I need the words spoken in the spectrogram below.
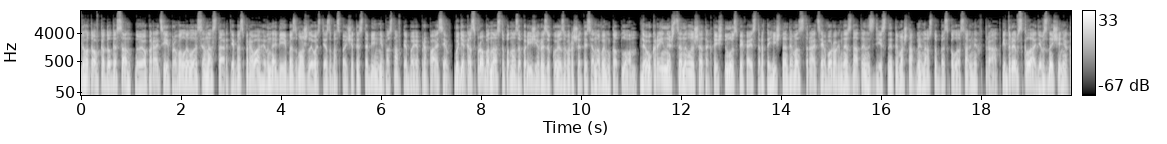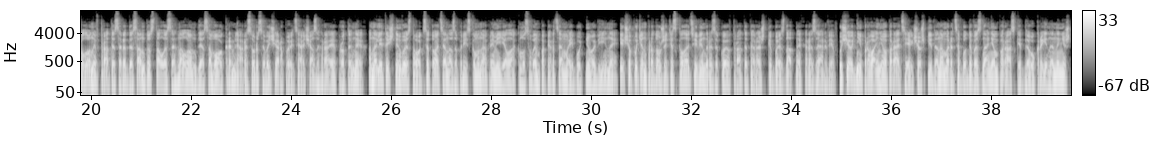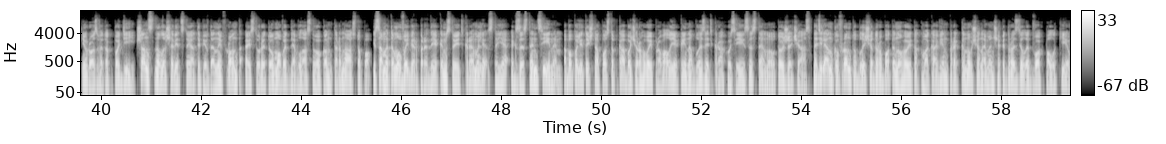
підготовка до десантної операції провалилася на старті без переваги в небі і без можливості забезпечити стабільні поставки боєприпасів. Будь-яка спроба наступу на Запоріжжя ризикує завершитися новим котлом. Для України ж це не лише тактичний успіх, а й стратегічна демонстрація. Ворог не здатен здійснити масштабний наступ без колосальних втрат. Підрив складів, знищення колони, втрати серед десанту стали сигналом для самого Кремля. Ресурси вичерпуються, а час грає проти них. Аналітичний висновок ситуація на запорізькому напрямі є лакмусовим папірцем майбутнього війни. Якщо Путін продовжить ескалацію, він ризикує втратити рештки боєздатних резервів. У ще одній провальній операції, якщо ж піде на мир, це буде визнанням поразки для України. Нинішній розвиток подій, шанс не лише відстояти південний фронт, а й створити умови для власного контрнаступу. І саме тому вибір, перед яким стоїть Кремль, стає екзистенційним або політична поступка, або черговий провал, який наблизить крах усієї системи. У той же час на ділянку фронту ближче до роботиного і Токмака він перекинув щонайменше підрозділи двох полків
